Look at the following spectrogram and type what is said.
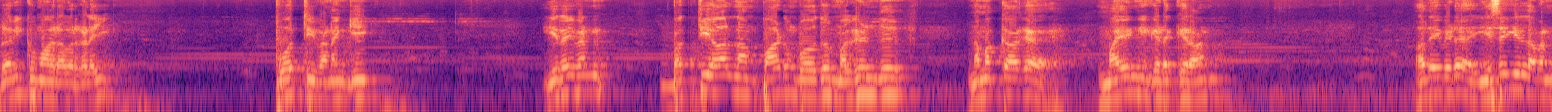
ரவிக்குமார் அவர்களை போற்றி வணங்கி இறைவன் பக்தியால் நாம் பாடும்போது மகிழ்ந்து நமக்காக மயங்கி கிடக்கிறான். அதைவிட இசையில் அவன்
